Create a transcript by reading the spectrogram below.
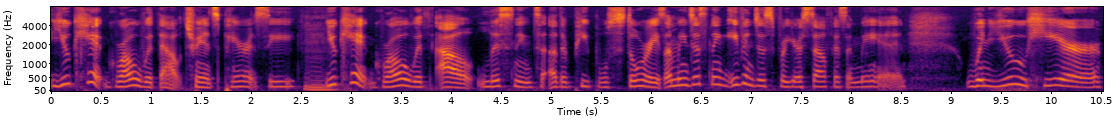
you can't grow without transparency. Mm. You can't grow without listening to other people's stories. I mean, just think, even just for yourself as a man, when you hear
